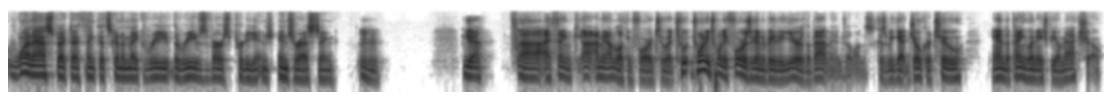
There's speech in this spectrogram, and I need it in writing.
one aspect I think that's going to make Reeve the Reeves verse pretty in- interesting. Yeah. Uh, I think, I mean, I'm looking forward to it. Tw 2024 is going to be the year of the Batman villains because we get Joker 2 and the Penguin HBO Max show.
